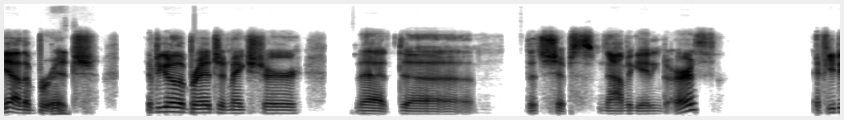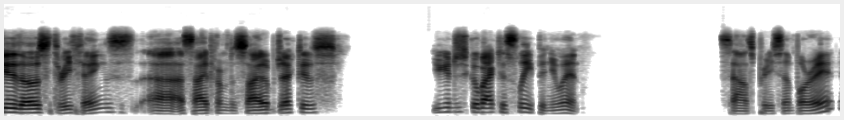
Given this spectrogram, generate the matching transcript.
Yeah, the bridge. You have to go to the bridge and make sure that uh, the ship's navigating to Earth. If you do those three things, uh, aside from the side objectives, you can just go back to sleep and you win. Sounds pretty simple, right?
